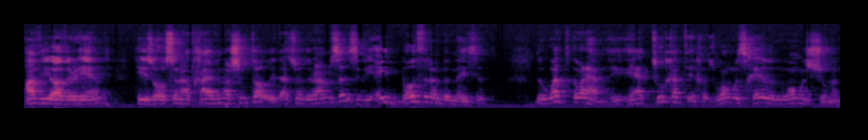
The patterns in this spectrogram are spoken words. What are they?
On the other hand, he's also not chayiv nashim toli. That's what the Ram says. If he ate both of them b'mezit, the what what happened? He had two chatichas. One was and one was shuman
